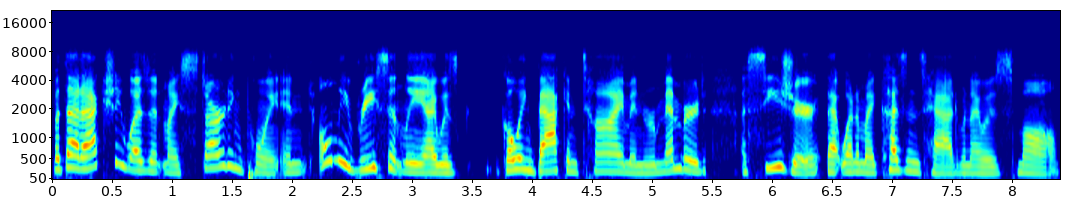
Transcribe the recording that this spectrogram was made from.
But that actually wasn't my starting point and only recently I was going back in time and remembered a seizure that one of my cousins had when I was small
